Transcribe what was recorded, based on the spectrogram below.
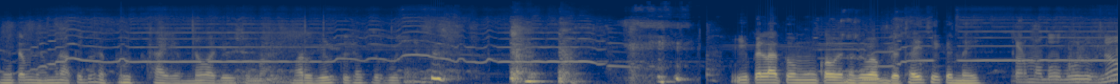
મેં તમને હમણાં કીધું ને ભૂત થાય એમ નવા દિવસોમાં. મારું જીવતું શકતું ભૂત એ પેલા તો હું કહું એનો જવાબ દે થઈ હતી કે નહીં? કણમાં બહુ બોલું. નો!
